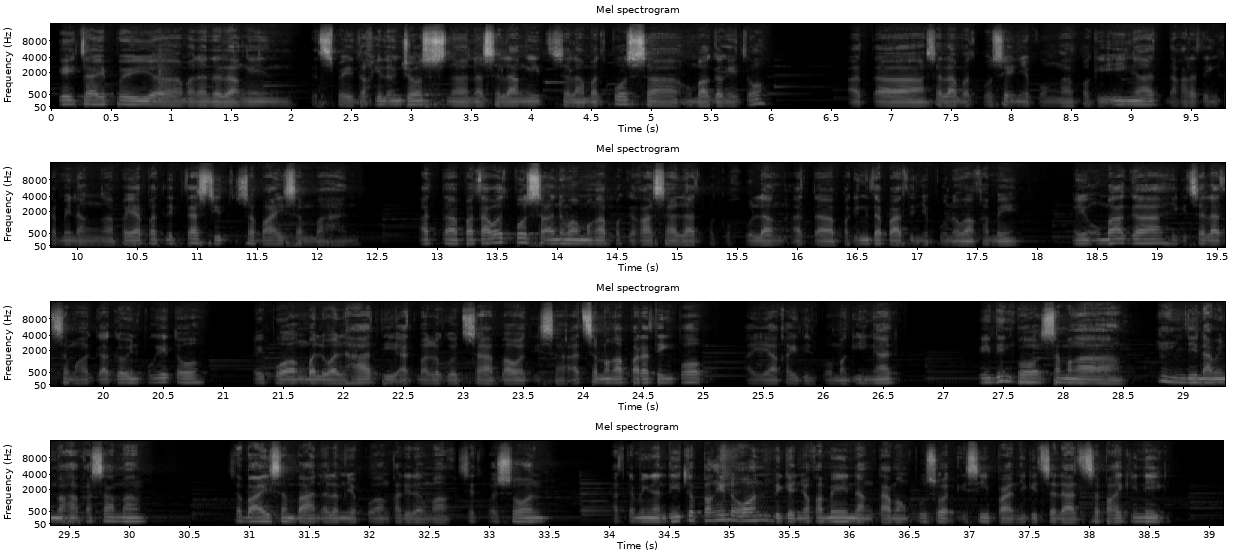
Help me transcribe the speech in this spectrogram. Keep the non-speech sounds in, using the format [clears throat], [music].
Okay, tayo po'y uh, mananalangin. Let's pray. Dakilang Diyos na nasa langit, salamat po sa umagang ito. At uh, salamat po sa inyo pong uh, pag-iingat. Nakarating kami ng uh, payapat ligtas dito sa bahay sambahan. At uh, patawad po sa anumang mga pagkakasala at pagkukulang at uh, paging dapatin niyo po nawa kami. Ngayong umaga, higit sa lahat sa mga gagawin po ito, kayo po ang maluwalhati at malugod sa bawat isa. At sa mga parating po, ay uh, kayo din po mag-ingat. Kayo din po sa mga [clears throat] hindi namin makakasama sa bahay sambahan. Alam niyo po ang kanilang mga sitwasyon. At kaming nandito, Panginoon, bigyan niyo kami ng tamang puso at isipan higit sa lahat sa pakikinig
